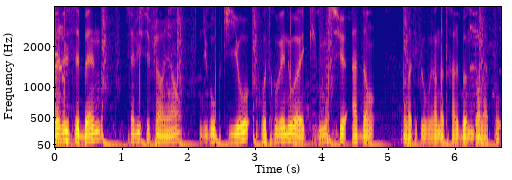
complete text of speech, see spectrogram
Salut, c'est Ben Salut, c'est Florian. du groupe Kyo. Retrouvez-nous avec Monsieur Adam. On va découvrir notre album Dans la peau.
